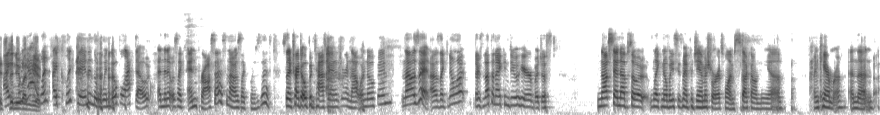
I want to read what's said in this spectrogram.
It's I, the new well, yeah, I unmute. went, I clicked in and the window blacked out, and then it was like end process, and I was like, "What is this?" So I tried to open Task Manager, and that wouldn't open, and that was it. I was like, "You know what? There's nothing I can do here, but just not stand up so like nobody sees my pajama shorts while I'm stuck on the uh, on camera, and then.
